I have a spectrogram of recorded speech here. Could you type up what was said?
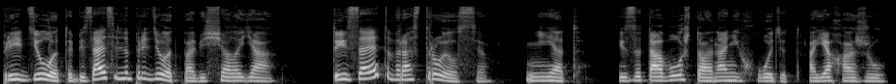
Придет, обязательно придет, пообещала я. Ты из-за этого расстроился? Нет, из-за того, что она не ходит, а я хожу.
